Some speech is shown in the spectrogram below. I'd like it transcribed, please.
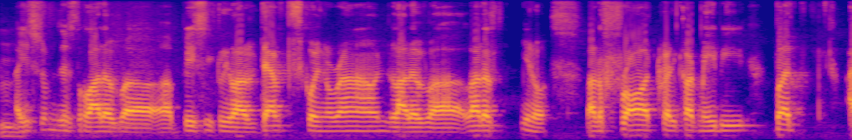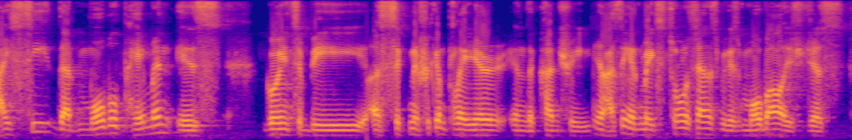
Mm-hmm. I assume there's a lot of uh, uh, basically a lot of debts going around, a lot of uh, a lot of you know a lot of fraud, credit card maybe, but I see that mobile payment is going to be a significant player in the country. You know, I think it makes total sense because mobile is just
